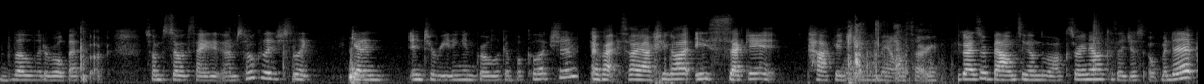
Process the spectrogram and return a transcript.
the literal best book. So I'm so excited and I'm so excited to like get in, into reading and grow like a book collection. Okay, so I actually got a second package in the mail sorry. You guys are bouncing on the box right now because i just opened it.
